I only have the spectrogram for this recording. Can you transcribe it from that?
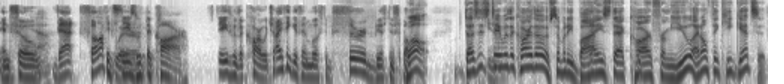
And so Yeah. that software it stays with the car. stays with the car, which I think is the most absurd business model. well, does it stay know. with the car though? If somebody buys that car from you, I don't think he gets it.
